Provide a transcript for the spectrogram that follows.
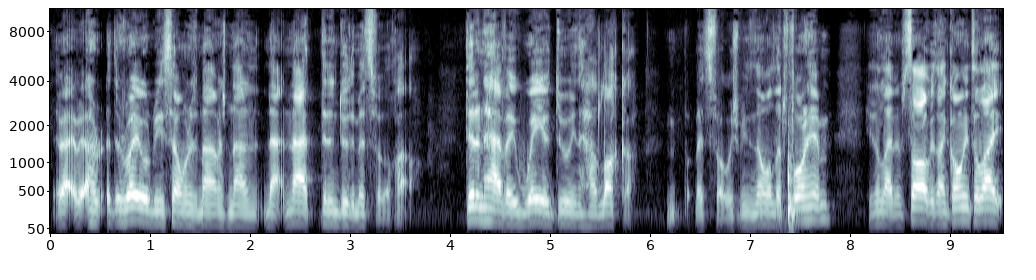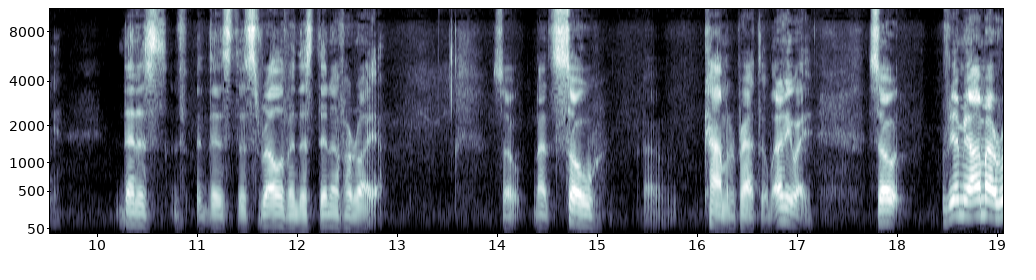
The right would be someone who's mamish not, not not didn't do the mitzvah didn't have a way of doing the halakha mitzvah, which means no one lit for him. He didn't light himself. He's not going to light. Then is this this relevant this din of haraya. So that's so uh, common and practical. But anyway, so what bracha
